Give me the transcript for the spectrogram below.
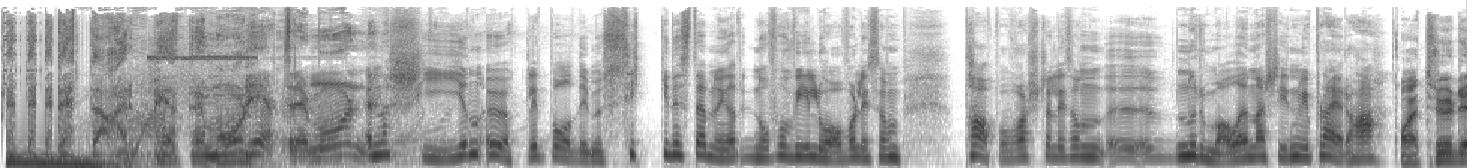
Dette er P3 Morgen. Energien øker litt både i musikken, i stemninga. Nå får vi lov å liksom ta på oss den eh, normale energien vi pleier å ha. Og jeg tror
